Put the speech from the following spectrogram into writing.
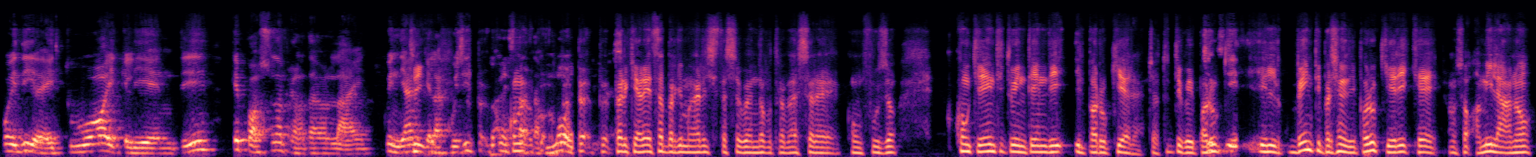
puoi dire ai tuoi clienti che possono prenotare online. Quindi anche sì, l'acquisizione come, è stata come, molto... Per, per, chiarezza, perché magari ci sta seguendo potrebbe essere confuso, con clienti tu intendi il parrucchiere, cioè tutti quei parrucchieri, sì, sì. il 20% dei parrucchieri che, non so, a Milano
